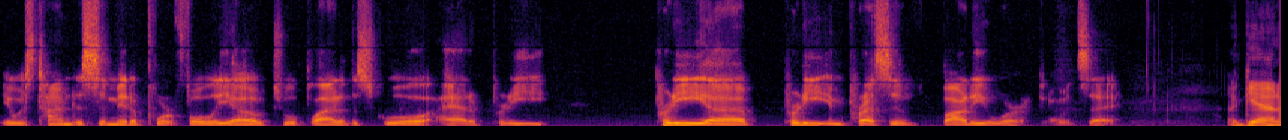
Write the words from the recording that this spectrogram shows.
it was time to submit a portfolio to apply to the school, I had a pretty pretty uh, pretty impressive body of work, I would say again,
